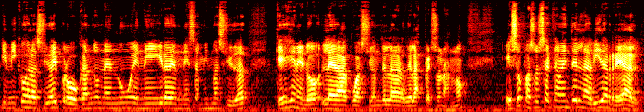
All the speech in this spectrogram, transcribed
químicos a la ciudad y provocando una nube negra en esa misma ciudad que generó la evacuación de, de las personas, ¿no? Eso pasó exactamente en la vida real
